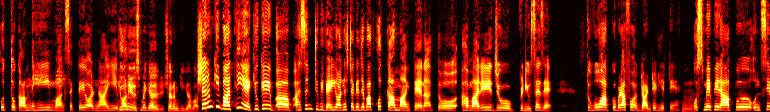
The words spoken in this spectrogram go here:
खुद तो काम नहीं मांग सकते और ना ये क्यों नहीं उसमें क्या शर्म की क्या बात है? शर्म की बात नहीं है क्योंकि Hasan to be very honest अगर जब आप खुद काम मांगते हैं ना तो हमारे जो प्रोड्यूसर्स है तो वो आपको बड़ा फॉर ग्रांटेड लेते हैं हम्म। उसमें फिर आप उनसे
